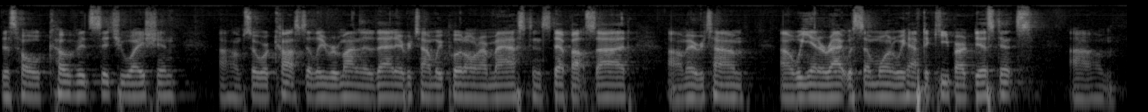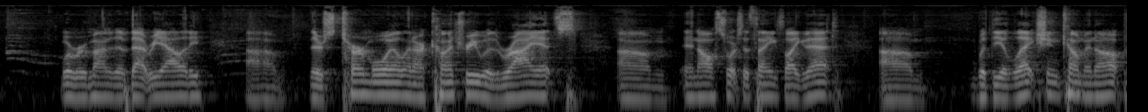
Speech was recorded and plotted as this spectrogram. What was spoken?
this whole COVID situation, um, so we're constantly reminded of that every time we put on our masks and step outside. Um, every time uh, we interact with someone, we have to keep our distance. Um, we're reminded of that reality. Um, there's turmoil in our country with riots and all sorts of things like that. with the election coming up,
